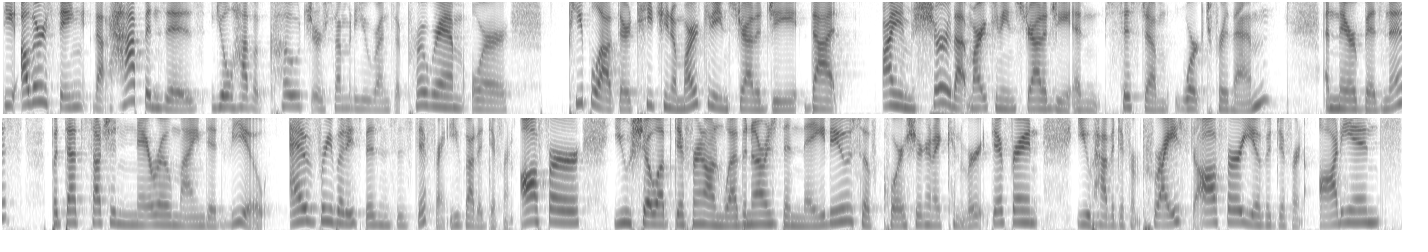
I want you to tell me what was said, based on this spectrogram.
The other thing that happens is you'll have a coach or somebody who runs a program or people out there teaching a marketing strategy that I am sure that marketing strategy and system worked for them and their business, but that's such a narrow minded view everybody's business is different. You've got a different offer. You show up different on webinars than they do. So, of course, you're going to convert different. You have a different priced offer. You have a different audience.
